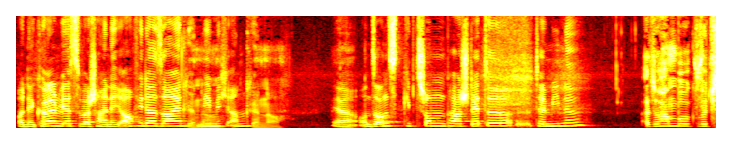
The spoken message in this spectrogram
Und in Köln wirst du wahrscheinlich auch wieder sein, genau, nehme ich an. Genau. Ja, und sonst gibt es schon ein paar Städte, Termine? Also Hamburg wird,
